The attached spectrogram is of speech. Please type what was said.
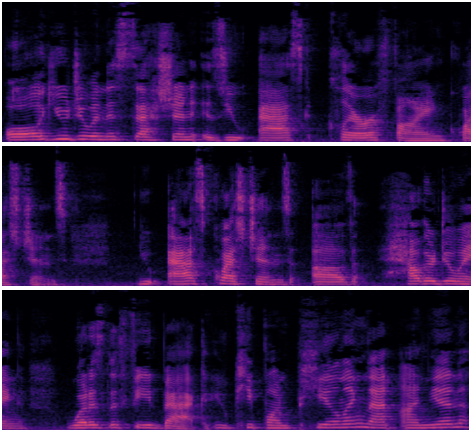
all you do in this session is you ask clarifying questions. You ask questions of how they're doing, what is the feedback. You keep on peeling that onion.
